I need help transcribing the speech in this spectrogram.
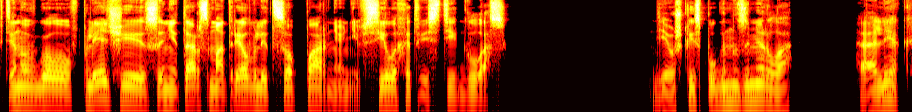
Втянув голову в плечи, санитар смотрел в лицо парню, не в силах отвести глаз. Девушка испуганно замерла. А Олег,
